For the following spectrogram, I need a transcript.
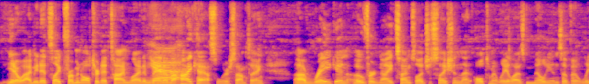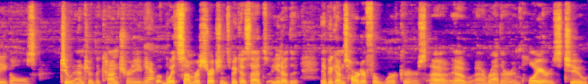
you know, I mean, it's like from an alternate timeline in yeah. Man in the High Castle or something. Uh, Reagan overnight signs legislation that ultimately allows millions of illegals to enter the country yeah. with some restrictions because that's you know the, it becomes harder for workers uh, uh, uh, rather employers to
